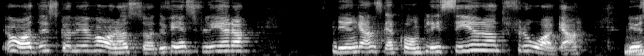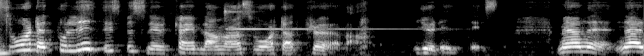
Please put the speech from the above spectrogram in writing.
Ja, det skulle ju vara så. Det finns flera. Det är en ganska komplicerad fråga. Det är mm. svårt, ett politiskt beslut kan ibland vara svårt att pröva juridiskt. Men när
